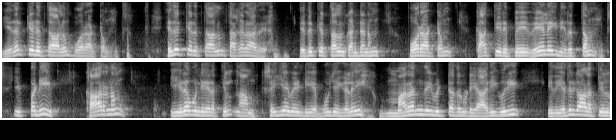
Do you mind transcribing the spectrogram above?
எதற்கெடுத்தாலும் போராட்டம். எதற்கெடுத்தாலும் தகராறு. எதற்கெடுத்தாலும் கண்டனம் போராட்டம் காத்திருப்பு வேலை நிறுத்தம். இப்படி காரணம் இரவு நேரத்தில் நாம் செய்ய வேண்டிய பூஜைகளை மறந்து விட்டதனுடைய அறிகுறி இது எதிர்காலத்தில்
